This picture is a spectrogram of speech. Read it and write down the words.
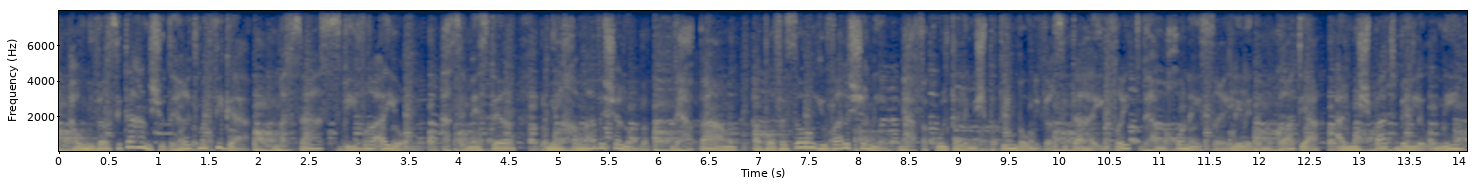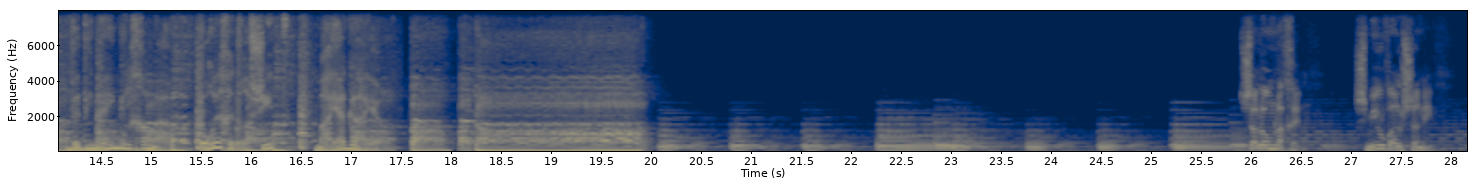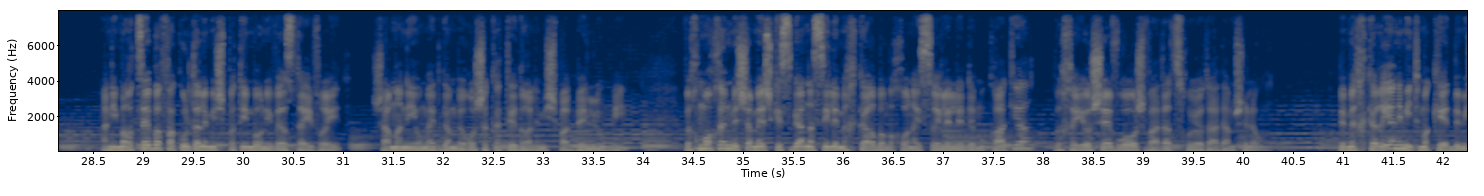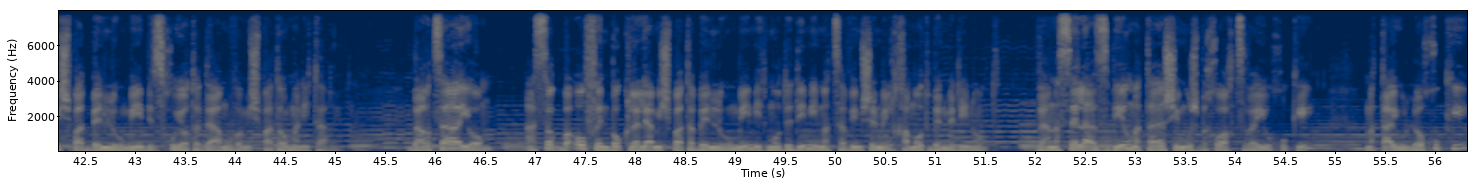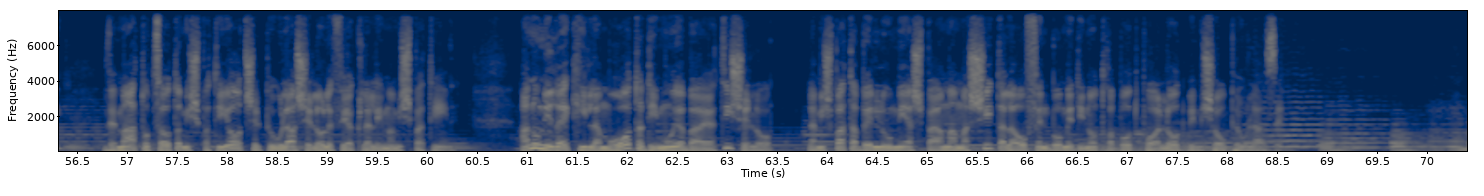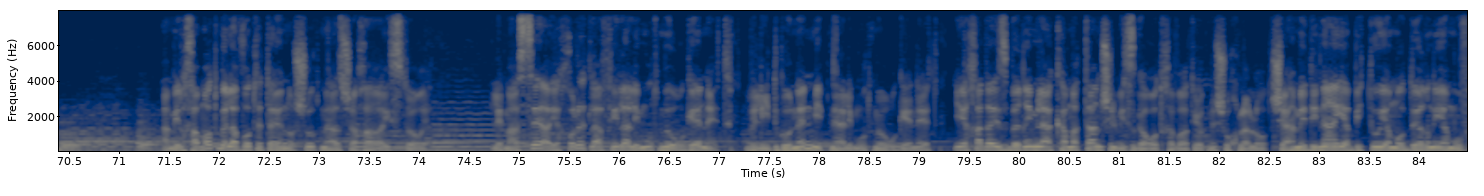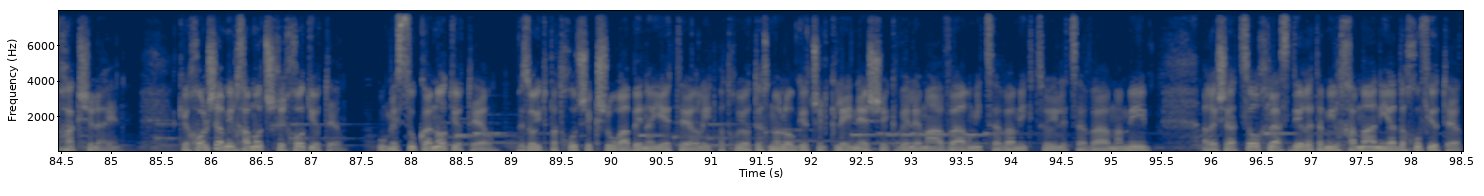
האוניברסיטה המשודרת מציגה מסע סביב רעיון, הסמסטר מלחמה ושלום, והפעם הפרופסור יובל שני מהפקולטה למשפטים באוניברסיטה העברית והמכון הישראלי לדמוקרטיה על משפט בינלאומי ודיני מלחמה. עורכת ראשית מאיה גאייר. שלום לכם, שמי יובל שני. אני מרצה בפקולטה למשפטים באוניברסיטה העברית, שם אני עומד גם בראש הקתדרה למשפט בינלאומי, וכמו כן משמש כסגן נשיא למחקר במכון הישראלי לדמוקרטיה, וכיושב ראש ועדת זכויות האדם של האו"ם. במחקרי אני מתמקד במשפט בינלאומי, בזכויות אדם ובמשפט ההומניטרי. בהרצאה היום אעסוק באופן בו כללי המשפט הבינלאומי מתמודדים עם מצבים של מלחמות בין מדינות, ואנסה להסביר מתי השימוש בכוח צבאי הוא חוקי, מתי הוא לא חוקי, ומה התוצאות המשפטיות של פעולה שלא לפי הכללים המשפטיים. אנו נראה כי למרות הדימוי הבעייתי שלו, למשפט הבינלאומי השפעה ממשית על האופן בו מדינות רבות פועלות במישור פעולה זה. המלחמות מלוות את האנושות מאז שחר ההיסטוריה. למעשה, היכולת להפעיל אלימות מאורגנת ולהתגונן מפני אלימות מאורגנת היא אחד ההסברים להקמתן של מסגרות חברתיות משוכללות, שהמדינה היא הביטוי המודרני המובהק שלהן. ככל שהמלחמות שכיחות יותר ומסוכנות יותר, וזו התפתחות שקשורה בין היתר להתפתחויות טכנולוגיות של כלי נשק ולמעבר מצבא מקצועי לצבא עממי, הרי שהצורך להסדיר את המלחמה נהיה דחוף יותר.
